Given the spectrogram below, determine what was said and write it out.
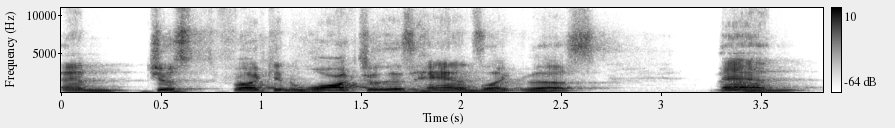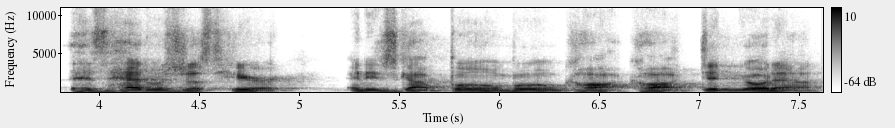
and just fucking walked with his hands like this. And his head was just here. And he just got boom, boom, caught, caught, didn't go down.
